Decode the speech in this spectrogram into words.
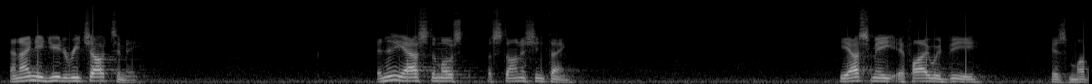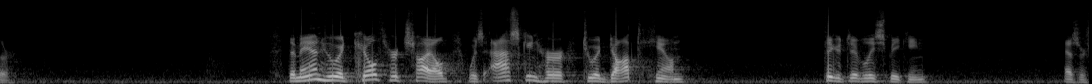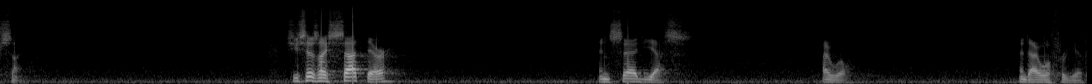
And I need you to reach out to me. And then he asked the most astonishing thing. He asked me if I would be his mother. The man who had killed her child was asking her to adopt him, figuratively speaking, as her son. She says, I sat there and said, Yes, I will. And I will forgive.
